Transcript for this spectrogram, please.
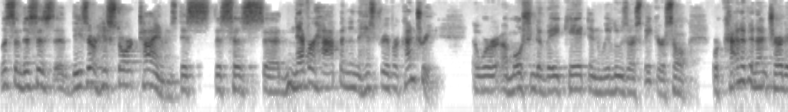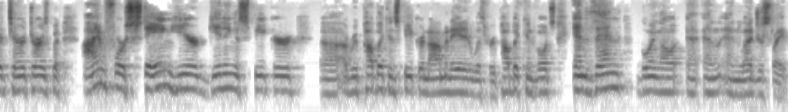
listen, this is uh, these are historic times. This this has uh, never happened in the history of our country. We're a motion to vacate and we lose our speaker. So we're kind of in uncharted territories. But I'm for staying here, getting a speaker, uh, a Republican speaker nominated with Republican votes, and then going out and, and, legislate.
